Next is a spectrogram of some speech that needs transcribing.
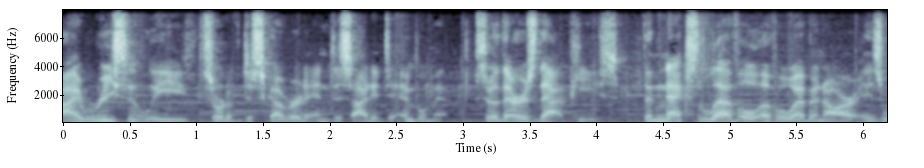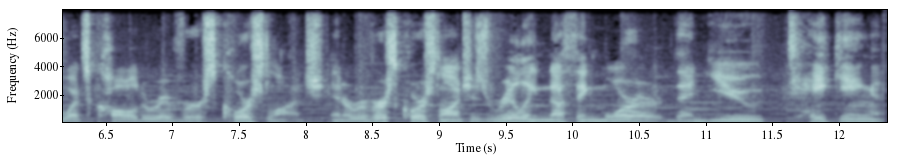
I recently sort of discovered and decided to implement. So there's that piece the next level of a webinar is what's called a reverse course launch. And a reverse course launch is really nothing more than you taking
